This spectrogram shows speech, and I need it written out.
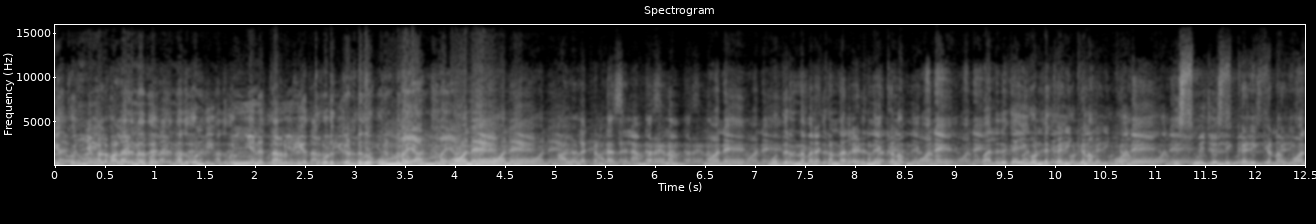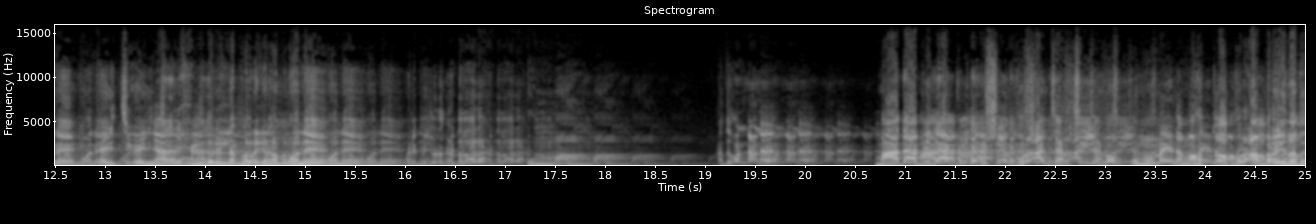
ഈ കുഞ്ഞുങ്ങൾ വളരുന്നത്. അതുകൊണ്ട് ഈ കുഞ്ഞിന് തർബീയത്ത് കൊടുക്കേണ്ടത് ഉമ്മയാണ്. മോനെ മോനെ ആളുകളെ കണ്ട സലാം പറയണം. മോനെ മുതിർന്നവരെ കണ്ടാൽ എഴുന്നേക്കണം മോനെ വലത് കൈ കൊണ്ട് കഴിക്കണം. മോനെ ഇസ്മി ചൊല്ലി കഴിക്കണം. മോനെ കഴിച്ചു കഴിഞ്ഞാൽ അൽഹംദുലില്ലാ പറയണം. മോനെ മോനെ. പഠിപ്പിച്ചു കൊടുക്കേണ്ടതാരാ ഉമ്മ. അതുകൊണ്ടാണ് മാതാപിതാക്കളുടെ വിഷയം ഖുർആൻ ചർച്ച ചെയ്യുമ്പോൾ ഉമ്മയുടെ മഹത്വം ഖുർആൻ പറയുന്നത്.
